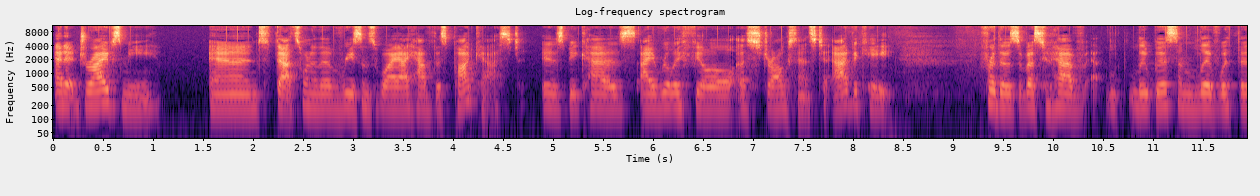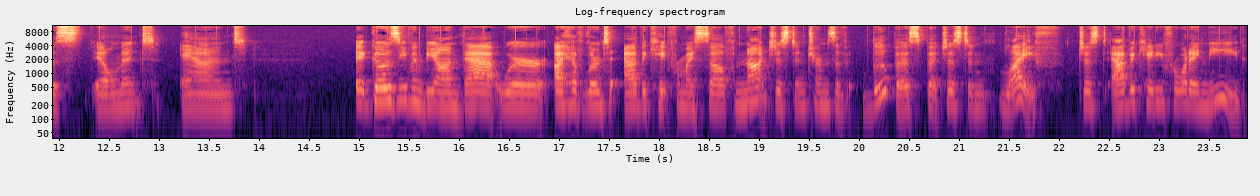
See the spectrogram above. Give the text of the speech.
and it drives me and that's one of the reasons why I have this podcast is because I really feel a strong sense to advocate for those of us who have lupus and live with this ailment. And it goes even beyond that where I have learned to advocate for myself not just in terms of lupus but just in life just advocating for what I need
